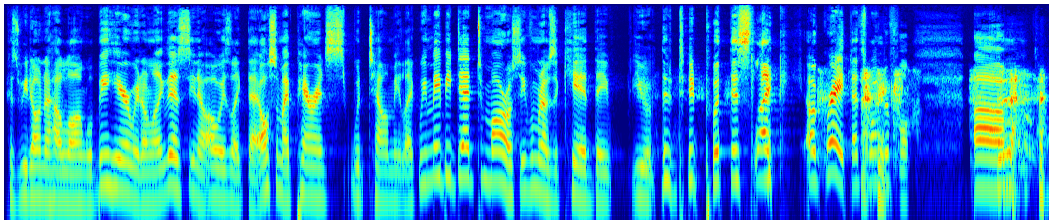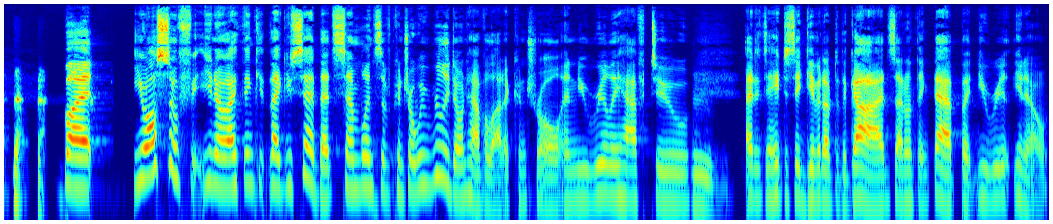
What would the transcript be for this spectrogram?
because we don't know how long we'll be here. We don't like this, you know, always like that. Also, my parents would tell me like we may be dead tomorrow. So even when I was a kid, they you they did put this like, oh great, that's wonderful. Um, but you also, you know, I think like you said, that semblance of control. We really don't have a lot of control, and you really have to. Hmm. I hate to say give it up to the gods. I don't think that, but you really, you know,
